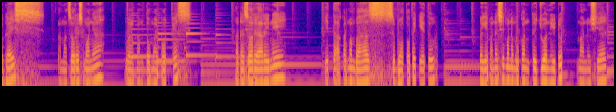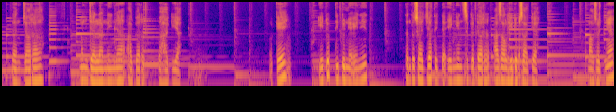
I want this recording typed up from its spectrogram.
Halo guys, selamat sore semuanya. Welcome to my podcast. Pada sore hari ini kita akan membahas sebuah topik yaitu bagaimana sih menemukan tujuan hidup manusia dan cara menjalaninya agar bahagia. Oke, hidup di dunia ini tentu saja tidak ingin sekedar asal hidup saja. Maksudnya,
